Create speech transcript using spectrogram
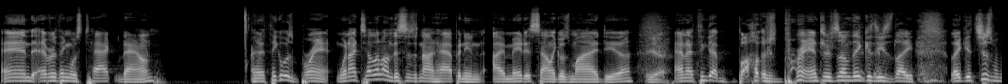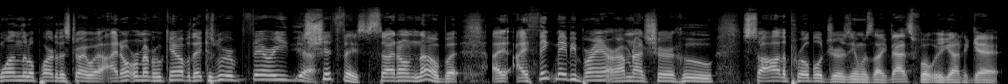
and everything was tacked down. And I think it was Brandt. When I tell it on This Is Not Happening, I made it sound like it was my idea. Yeah. And I think that bothers Brandt or something because he's like, like it's just one little part of the story I don't remember who came up with it because we were very shit faced. So I don't know. But I, I think maybe Brandt or I'm not sure who saw the Pro Bowl jersey and was like, that's what we got to get.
